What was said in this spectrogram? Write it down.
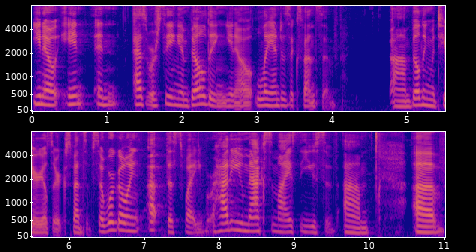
you know, in and as we're seeing in building, you know, land is expensive um, building materials are expensive. So we're going up this way. How do you maximize the use of um, of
